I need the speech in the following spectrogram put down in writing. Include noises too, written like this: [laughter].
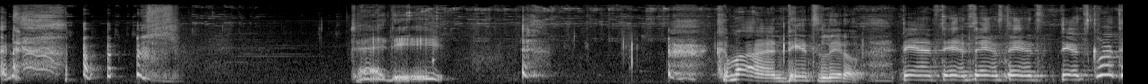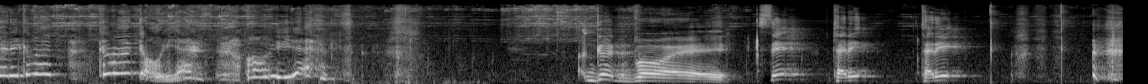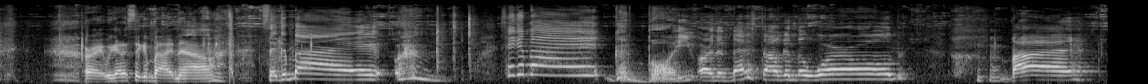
[laughs] Teddy. Come on, dance a little. Dance, dance, dance, dance, dance. Come on, Teddy, come on. Come on. Oh, yes. Oh, yes. Good boy. Sit, Teddy. Teddy. All right, we gotta say goodbye now. Say goodbye. say goodbye. Good boy. You are the best dog in the world. [laughs] Bye.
